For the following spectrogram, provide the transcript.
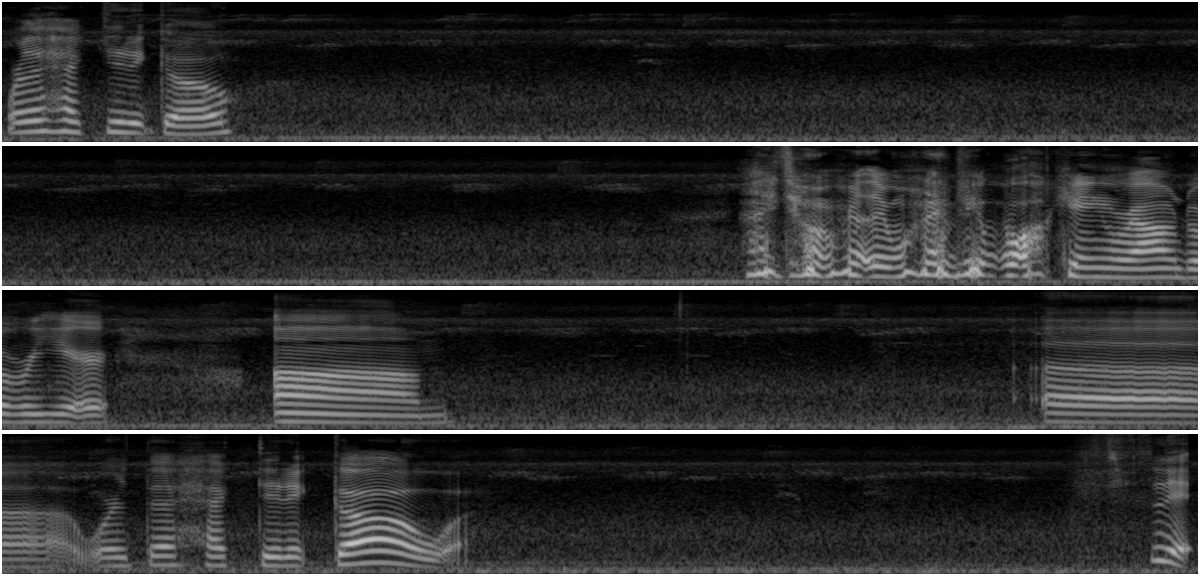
Where the heck did it go? I don't really want to be walking around over here. Um, uh, where the heck did it go? Flip.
